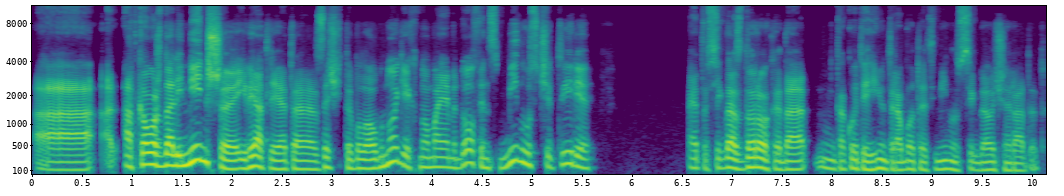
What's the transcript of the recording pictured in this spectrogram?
А, от кого ждали меньше, и вряд ли эта защита была у многих, но Майами Долфинс минус 4 Это всегда здорово, когда какой-то юнит работает в минус, всегда очень радует.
